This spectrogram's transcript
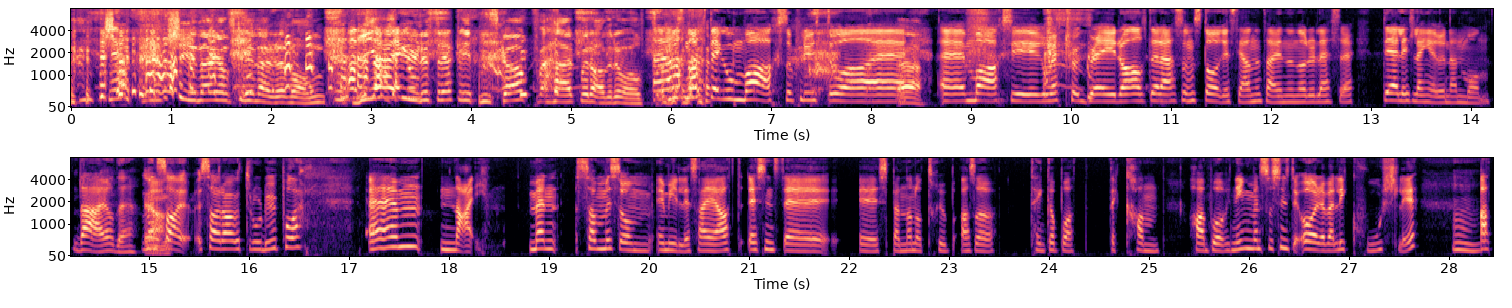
skyene er ganske mye nærmere månen. Vi er illustrert vitenskap her på Radio Revolt. Nå snakket jeg om Mars og Pluto og eh, Ja. eh, Mars i retrograde og alt det der som står i stjernetegnet når du leser det. Det er litt lenger unna en måned. Det er jo det. Men Ja. Sara, tror du på det? Um, nei. Men samme som Emilie sier, at jeg syns det er spennende å tro på, altså, tenke på at det kan ha en påvirkning, men så syns jeg òg det er veldig koselig Mm. at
